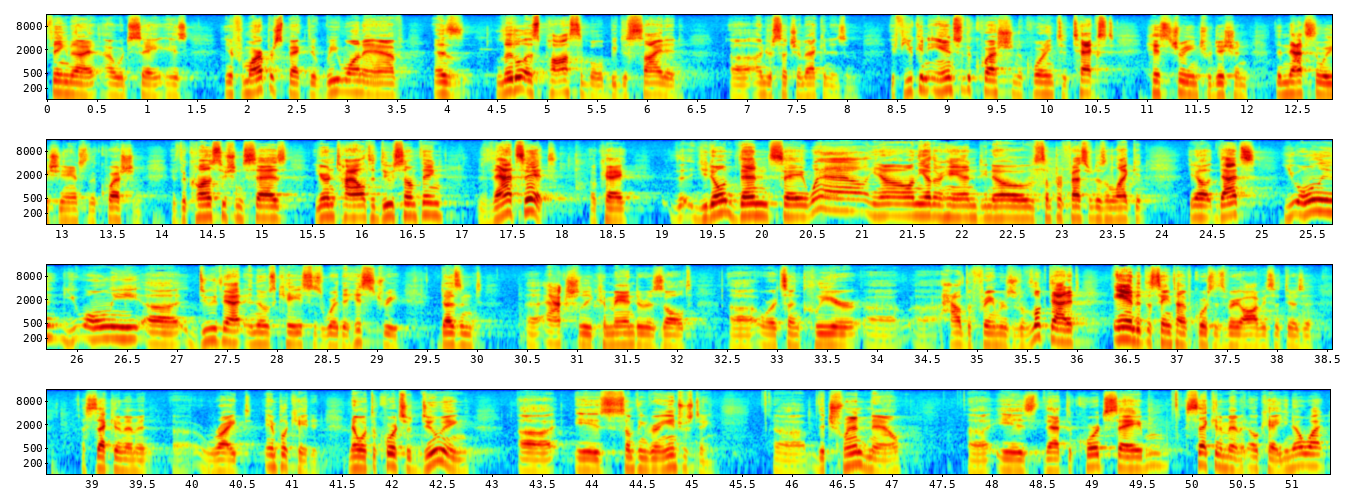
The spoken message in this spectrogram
thing that I, I would say is, you know, from our perspective, we want to have as little as possible be decided uh, under such a mechanism. If you can answer the question according to text, history, and tradition, then that's the way you should answer the question. If the Constitution says you're entitled to do something, that's it, okay? The- You don't then say, well, you know, on the other hand, you know, some professor doesn't like it. You know, that's, you only, you only uh, do that in those cases where the history doesn't uh, actually command a result uh, or it's unclear uh, uh, how the framers would have looked at it. And at the same time, of course, it's very obvious that there's a, a Second Amendment uh, right implicated. Now, what the courts are doing uh, is something very interesting. Uh, the trend now uh, is that the courts say, "Hmm, Second Amendment, okay, you know what?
